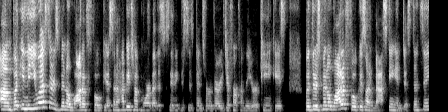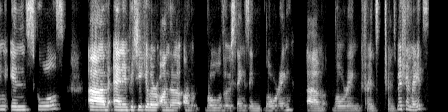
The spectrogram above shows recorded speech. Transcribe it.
um, but in the US, there's been a lot of focus, and I'm happy to talk more about this because I think this has been sort of very different from the European case, but there's been a lot of focus on masking and distancing in schools um, and in particular on the on the role of those things in lowering um, lowering trans transmission rates.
